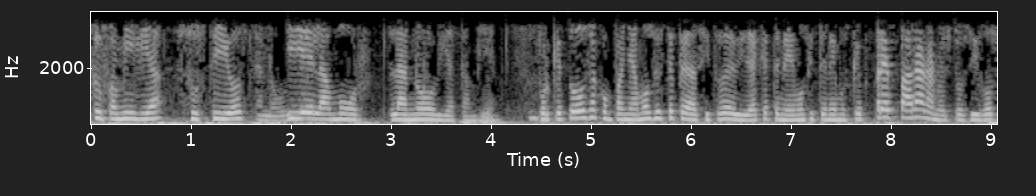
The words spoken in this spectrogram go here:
su familia, sus tíos y el amor, la novia también. Porque todos acompañamos este pedacito de vida que tenemos y tenemos que preparar a nuestros hijos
